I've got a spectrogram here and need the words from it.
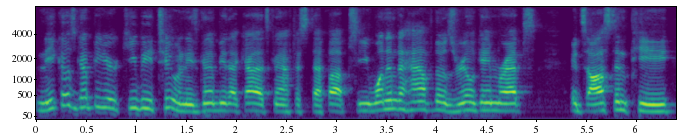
Nico's going to be your QB two, and he's going to be that guy that's going to have to step up. So you want him to have those real game reps. It's Austin Peay.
